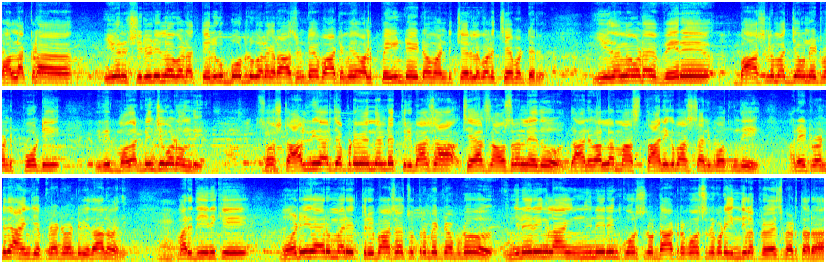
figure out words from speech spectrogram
వాళ్ళు అక్కడ ఈవెన్ షిరిడిలో కూడా తెలుగు బోర్డులు కూడా రాసుంటే వాటి మీద వాళ్ళు పెయింట్ వేయడం వంటి చర్యలు కూడా చేపట్టారు. ఈ విధంగా కూడా వేరే భాషల మధ్య ఉండేటువంటి పోటీ ఇది మొదటి నుంచి కూడా ఉంది. సో స్టాలిన్ గారు చెప్పడం ఏంటంటే త్రిభాష చేయాల్సిన అవసరం లేదు. దానివల్ల మా స్థానిక భాష చనిపోతుంది అనేటువంటిది ఆయన చెప్పినటువంటి విధానం అది. మరి దీనికి మోడీ గారు మరి త్రిభాష సూత్రం పెట్టినప్పుడు ఇంజనీరింగ్ లా ఇంజనీరింగ్ కోర్సులు డాక్టర్ కోర్సులు కూడా హిందీలో ప్రవేశపెడతారా?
